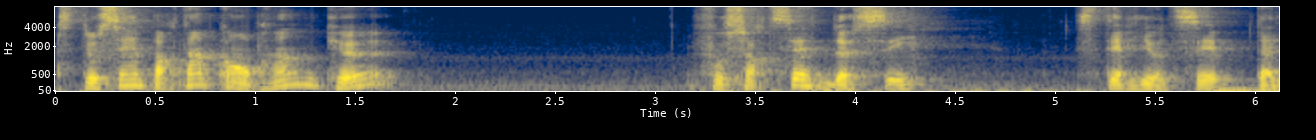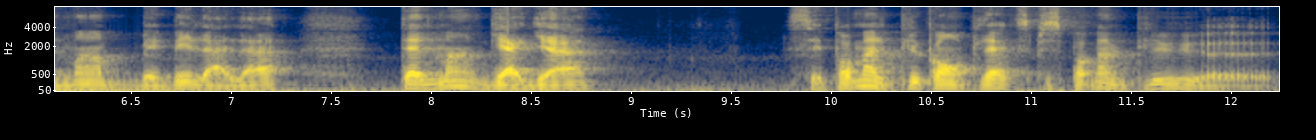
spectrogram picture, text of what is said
C'est aussi important de comprendre que faut sortir de ces stéréotype, tellement bébé lala, tellement gaga. C'est pas mal plus complexe, puis c'est pas mal plus euh,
